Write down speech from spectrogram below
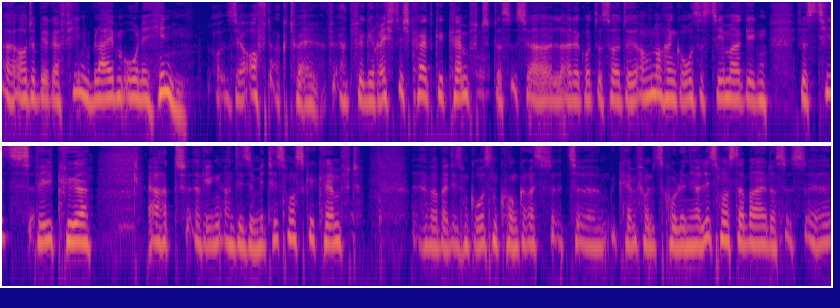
äh, Autobiografien bleiben ohnehin sehr oft aktuell. Er hat für Gerechtigkeit gekämpft. Das ist ja leider Gottes heute auch noch ein großes Thema gegen Justizwillkür. Er hat gegen Antisemitismus gekämpft. Er war bei diesem großen Kongress zur Bekämpfung des Kolonialismus dabei. Das ist äh,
